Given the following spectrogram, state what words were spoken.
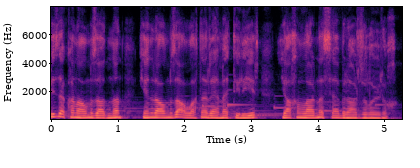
Biz də kanalımız adından generalımıza Allahdan rəhmət diləyir, yaxınlarına səbr arzulayırıq.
